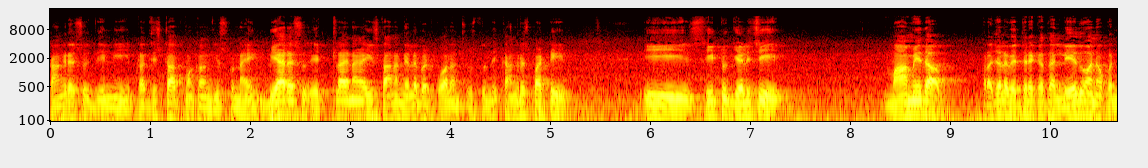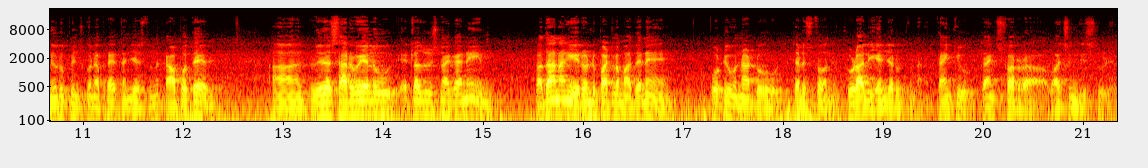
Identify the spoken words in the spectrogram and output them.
కాంగ్రెస్ దీన్ని ప్రతిష్టాత్మకంగా తీసుకున్నాయి. బీఆర్ఎస్ ఎట్లయినా ఈ స్థానాన్ని నిలబెట్టుకోవాలని చూస్తుంది. కాంగ్రెస్ పార్టీ ఈ సీటు గెలిచి మా మీద ప్రజల వ్యతిరేకత లేదు అని ఒక నిరూపించుకునే ప్రయత్నం చేస్తుంది. కాకపోతే వివిధ సర్వేలు ఎట్లా చూసినా కానీ ప్రధానంగా ఈ రెండు పార్టీల మధ్యనే పోటీ ఉన్నట్టు తెలుస్తోంది. చూడాలి ఏం జరుగుతుందని. Thank you thanks for watching this video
